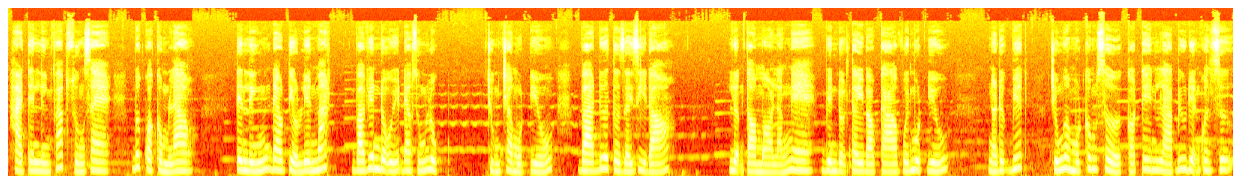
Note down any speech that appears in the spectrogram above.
Hai tên lính Pháp xuống xe, bước qua cổng lao. Tên lính đeo tiểu liên mát và viên đội đeo súng lục. Chúng chào một điếu và đưa tờ giấy gì đó. Lượm tò mò lắng nghe viên đội Tây báo cáo với một điếu. Nó được biết chúng ở một công sở có tên là Bưu điện quân sự.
